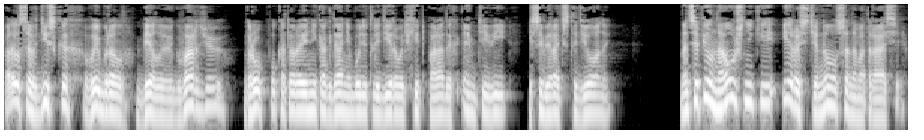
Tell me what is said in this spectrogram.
порылся в дисках, выбрал «Белую гвардию», группу, которая никогда не будет лидировать в хит-парадах MTV и собирать стадионы, нацепил наушники и растянулся на матрасе.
